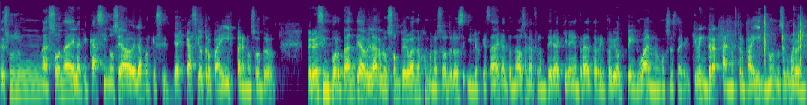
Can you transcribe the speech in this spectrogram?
es una zona de la que casi no se habla porque ya es casi otro país para nosotros, pero es importante hablarlo. Son peruanos como nosotros y los que están acantonados en la frontera quieren entrar a territorio peruano, o sea, quieren entrar a nuestro país, ¿no? No sé cómo lo ven.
